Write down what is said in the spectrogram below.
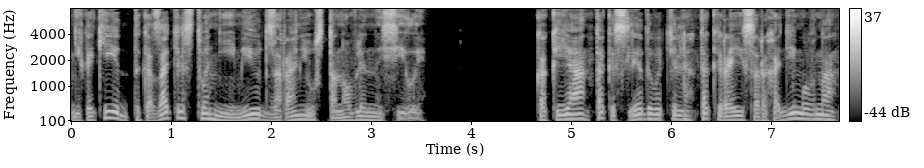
Никакие доказательства не имеют заранее установленной силы. Как я, так и следователь, так и Раиса Рахадимовна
